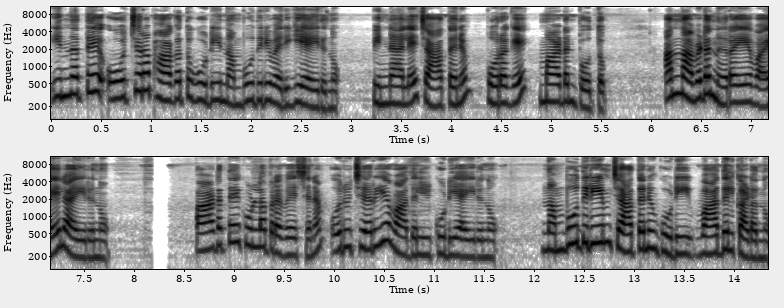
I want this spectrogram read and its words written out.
ഇന്നത്തെ ഓച്ചിറ ഭാഗത്തുകൂടി നമ്പൂതിരി വരികയായിരുന്നു. പിന്നാലെ ചാത്തനും പുറകെ മാടൻ പോത്തും. അന്ന് അവിടെ നിറയെ വയലായിരുന്നു. പാടത്തേക്കുള്ള പ്രവേശനം ഒരു ചെറിയ വാതിലിൽ കൂടിയായിരുന്നു. നമ്പൂതിരിയും ചാത്തനും കൂടി വാതിൽ കടന്നു.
